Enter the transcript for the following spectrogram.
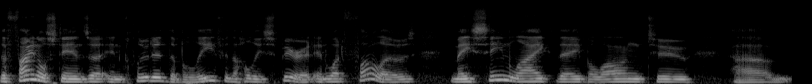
The final stanza included the belief in the Holy Spirit, and what follows may seem like they belong to um,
